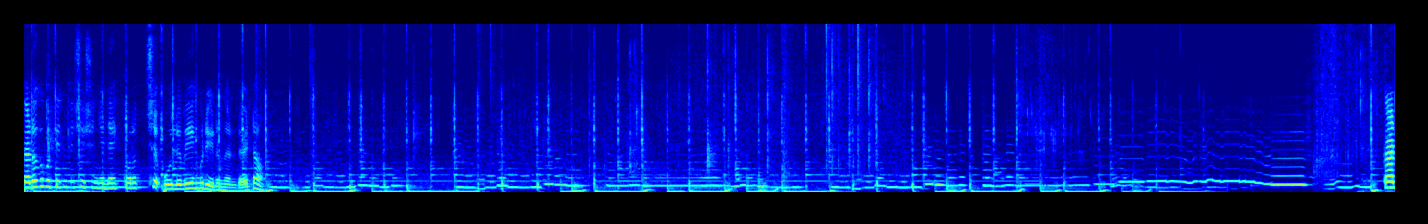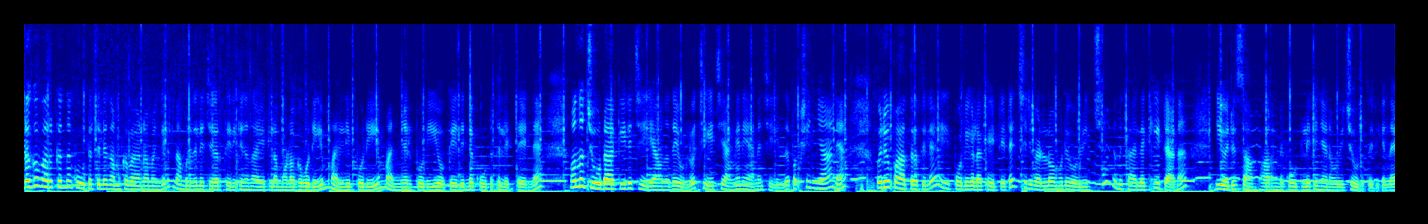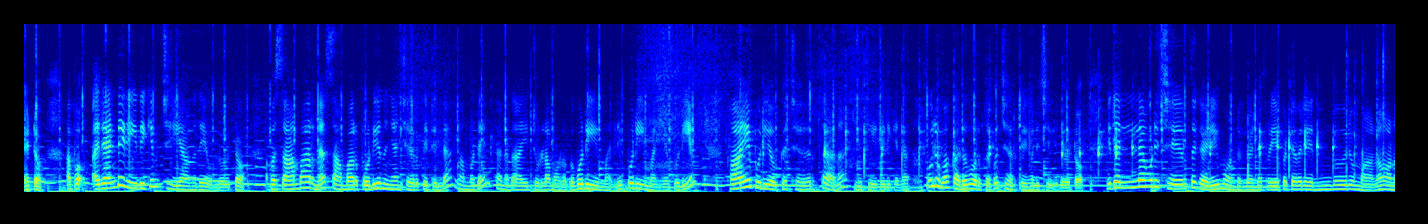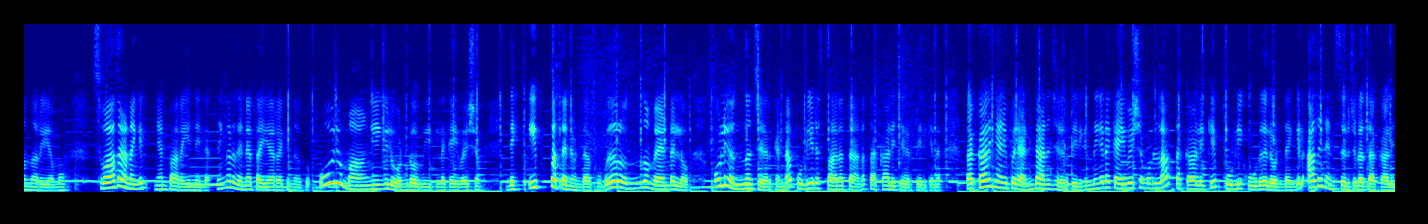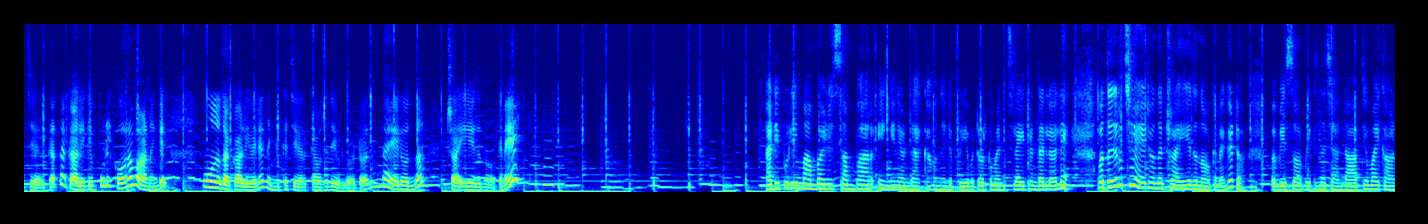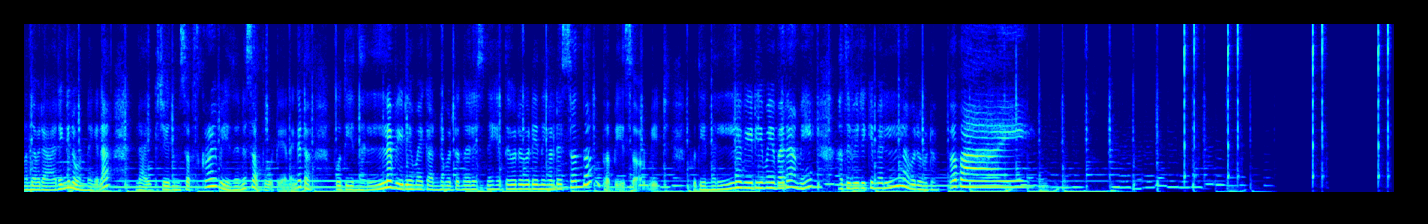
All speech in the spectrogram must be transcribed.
കടുക് പൊട്ടിയതിന് ശേഷം ഞാൻ കുറച്ച് ഉലുവയും കൂടി ഇടുന്നുണ്ട് കേട്ടോ. കടുക് വറുക്കുന്ന കൂട്ടത്തിൽ നമുക്ക് വേണമെങ്കിൽ നമ്മളിതിൽ ചേർത്തിരിക്കുന്നതായിട്ടുള്ള മുളക് പൊടിയും മല്ലിപ്പൊടിയും മഞ്ഞൾപ്പൊടിയും ഒക്കെ ഇതിന്റെ കൂട്ടത്തിലിട്ട് തന്നെ ഒന്ന് ചൂടാക്കിയിട്ട് ചെയ്യാവുന്നതേ ഉള്ളൂ. ചേച്ചി അങ്ങനെയാണ് ചെയ്തത്. പക്ഷെ ഞാൻ ഒരു പാത്രത്തിൽ ഈ പൊടികളൊക്കെ ഇട്ടിട്ട് ഇച്ചിരി വെള്ളവും കൂടി ഒഴിച്ച് ഒന്ന് കലക്കിയിട്ടാണ് ഈ ഒരു സാമ്പാറിന്റെ കൂട്ടിലേക്ക് ഞാൻ ഒഴിച്ചു കൊടുത്തിരിക്കുന്നത് കേട്ടോ. അപ്പോൾ രണ്ട് രീതിക്കും ചെയ്യാവുന്നതേ ഉള്ളൂ കേട്ടോ. അപ്പോൾ സാമ്പാറിന് സാമ്പാർ പൊടിയൊന്നും ഞാൻ ചേർത്തിട്ടില്ല. നമ്മുടെ തനതായിട്ടുള്ള മുളക് പൊടിയും മല്ലിപ്പൊടിയും മഞ്ഞൾപ്പൊടിയും കായപ്പൊടിയും ഒക്കെ ചേർത്താണ് ഇത് ചെയ്തിരിക്കുന്നത്. ഉലുവ കടുക് വറുത്തപ്പോൾ ചേർക്കുകയും കൂടി ചെയ്തു കേട്ടോ. ഇതെല്ലാം കൂടി ചേർത്ത് കഴിയുമ്പോൾ ഉണ്ടല്ലോ എന്റെ പ്രിയപ്പെട്ടവരെ എന്തൊരു മണമാണെന്നറിയാമോ? സ്വാദാണെങ്കിൽ ഞാൻ പറയുന്നില്ല. നിങ്ങൾ തന്നെ തയ്യാറാക്കി നോക്കൂ. ഒരു മാങ്ങയെങ്കിലും ഉണ്ടോ വീട്ടിലെ കൈവശം? ഇപ്പം തന്നെ ഉണ്ടാക്കൂ. വേറൊന്നും വേണ്ടല്ലോ. പുളി ഒന്നും ചേർക്കണ്ട. പുളിയുടെ സ്ഥാനത്താണ് തക്കാളി ചേർത്തിരിക്കുന്നത്. തക്കാളി ഞാനിപ്പോൾ രണ്ടാണ് ചേർത്തിരിക്കുന്നത്. നിങ്ങളുടെ കൈവശമുള്ള തക്കാളിക്ക് പുളി കൂടുതലുണ്ടെങ്കിൽ അതിനനുസരിച്ചുള്ള തക്കാളി ചേർക്കുക. തക്കാളിക്ക് പുളി കുറവാണെങ്കിൽ മൂന്ന് തക്കാളി വരെ നിങ്ങൾക്ക് ചേർക്കാവുന്നതേ ഉള്ളൂ കേട്ടോ. എന്തായാലും ഒന്ന് ട്രൈ ചെയ്ത് നോക്കണേ. അടിപൊളി മാമ്പഴ സാമ്പാർ എങ്ങനെ ഉണ്ടാക്കാമെന്ന് എന്റെ പ്രിയപ്പെട്ടവർക്ക് മനസ്സിലായിട്ടുണ്ടല്ലോ അല്ലേ? അപ്പോൾ തീർച്ചയായിട്ടും ഒന്ന് ട്രൈ ചെയ്ത് നോക്കണം കേട്ടോ. അപ്പോൾ ബി ഓർബിറ്റ് എന്ന ചാനൽ ആദ്യമായി കാണുന്നവർ ആരെങ്കിലും ഉണ്ടെങ്കിൽ ലൈക്ക് ചെയ്തും സബ്സ്ക്രൈബ് ചെയ്തതിന് സപ്പോർട്ട് ചെയ്യണം കേട്ടോ. പുതിയ നല്ല വീഡിയോയുമായി കണ്ടുമുട്ടുന്നവരെ സ്നേഹത്തോടുകൂടി നിങ്ങളുടെ സ്വന്തം ബീസ് ഓർബിറ്റ് പുതിയ നല്ല വീഡിയോയുമായി വരാമേ. അതുവരേക്കും എല്ലാവരോടും. ബൈ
